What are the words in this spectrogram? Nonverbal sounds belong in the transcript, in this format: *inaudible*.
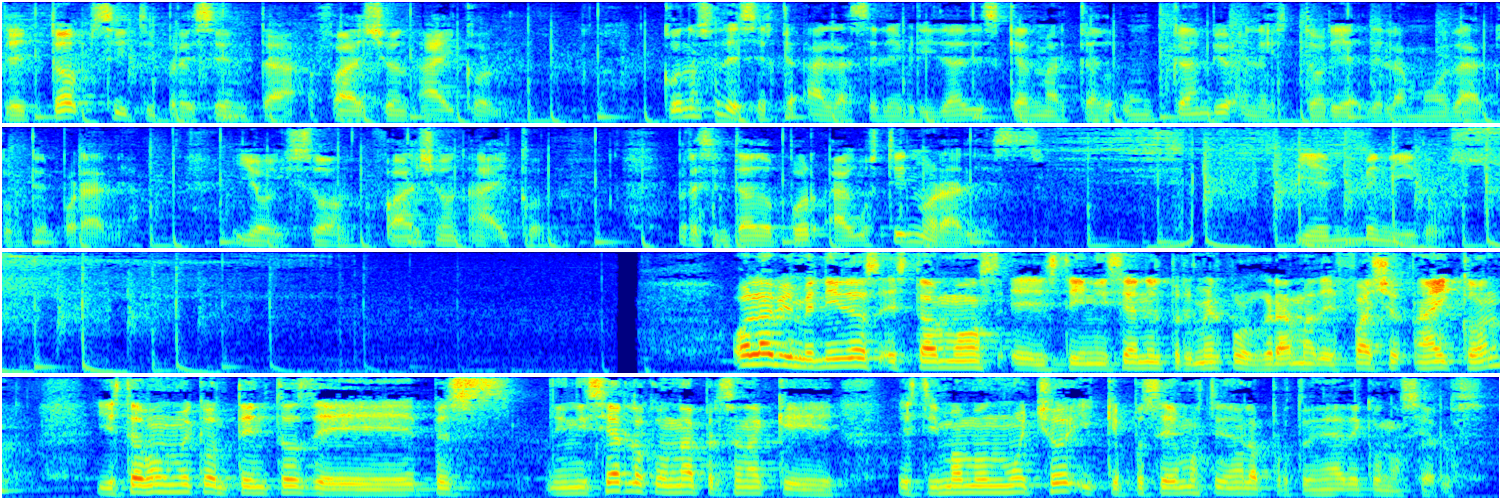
The Top City presenta Fashion Icon. Conoce de cerca a las celebridades que han marcado un cambio en la historia de la moda contemporánea. Y hoy son Fashion Icon, presentado por Agustín Morales. Bienvenidos. Hola, bienvenidos. Estamos este, iniciando el primer programa de Fashion Icon y estamos muy contentos de pues, iniciarlo con una persona que estimamos mucho y que pues hemos tenido la oportunidad de conocerlos.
